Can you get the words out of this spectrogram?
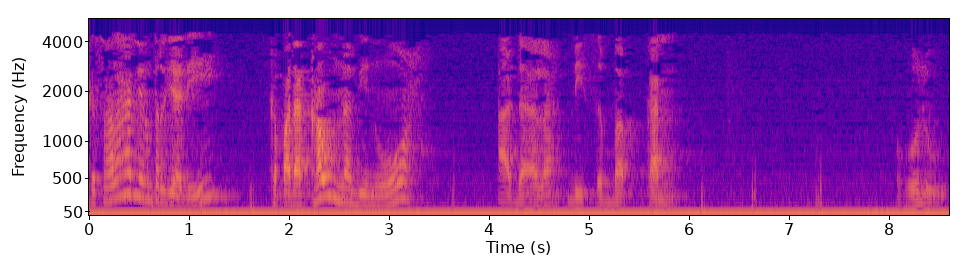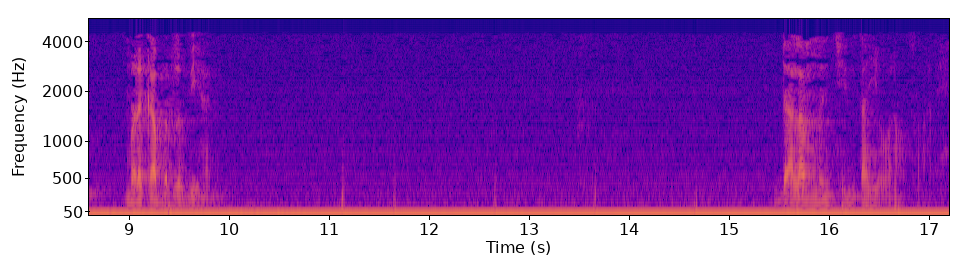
Kesalahan yang terjadi kepada kaum Nabi Nuh adalah disebabkan hulu mereka berlebihan. Dalam mencintai orang saleh.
